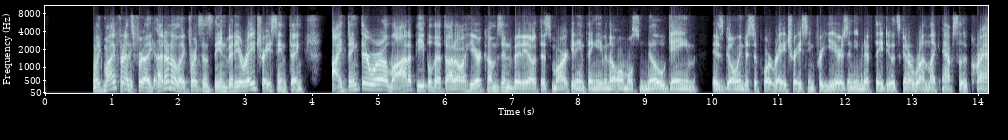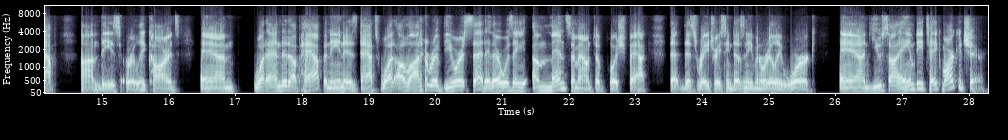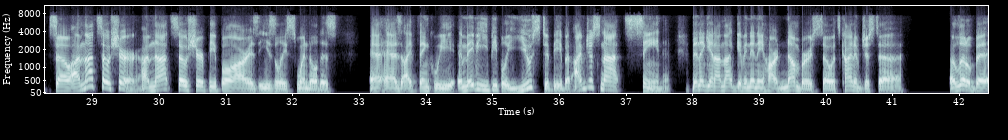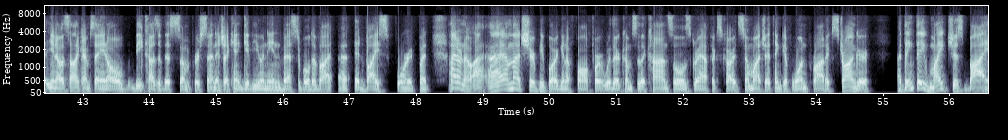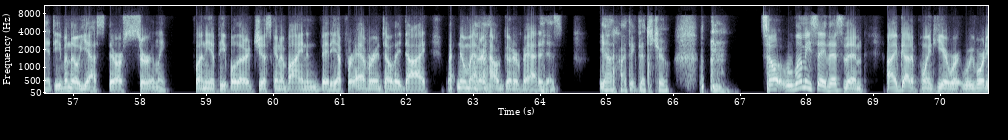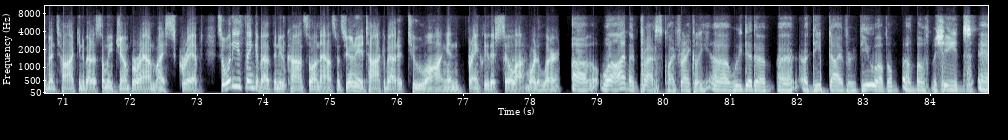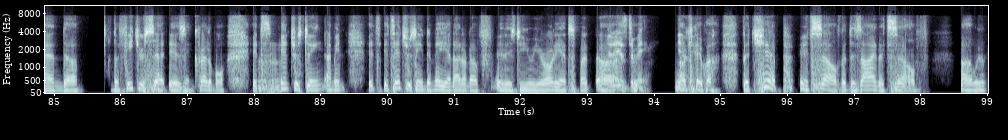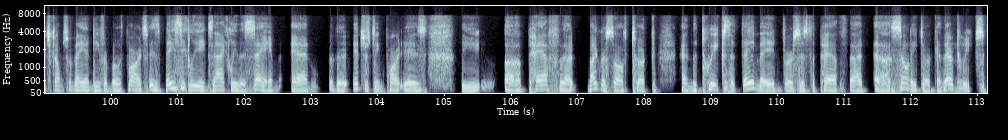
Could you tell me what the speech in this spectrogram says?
like my friends, for like, I don't know, like for instance, the NVIDIA ray tracing thing. I think there were a lot of people that thought, oh, here comes NVIDIA with this marketing thing, even though almost no game is going to support ray tracing for years. And even if they do, it's going to run like absolute crap on these early cards. And what ended up happening is that's what a lot of reviewers said. There was a immense amount of pushback that this ray tracing doesn't even really work. And you saw AMD take market share. So I'm not so sure. I'm not so sure people are as easily swindled as as I think we and maybe people used to be, but I'm just not seeing it. Then again, I'm not giving any hard numbers, so it's kind of just a a little bit, you know, it's not like I'm saying, oh, because of this, some percentage. I can't give you any investable devi- uh, advice for it, but I don't know. I, I'm not sure people are going to fall for it, whether it comes to the consoles, graphics cards, so much. I think if one product's stronger, I think they might just buy it, even though, yes, there are certainly plenty of people that are just going to buy an NVIDIA forever until they die, no matter how good or bad it is. Yeah, I think that's true. so let me say this then. I've got a point here where we've already been talking about it. So let me jump around my script. So, what do you think about the new console announcements? We don't need to talk about it too long, and frankly, there's still a lot more to learn. Uh, well, I'm impressed, quite frankly. Uh, we did a, a, a, deep dive review of them of both machines, and uh, the feature set is incredible. It's mm-hmm. interesting. I mean, it's it's interesting to me, and I don't know if it is to you or your audience, but uh, it is to me. Yeah. Okay, well, the chip itself, the design itself, uh, which comes from AMD for both parts, is basically exactly the same. And the interesting part is the uh, path that Microsoft took and the tweaks that they made versus the path that uh, Sony took and their mm-hmm. tweaks.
